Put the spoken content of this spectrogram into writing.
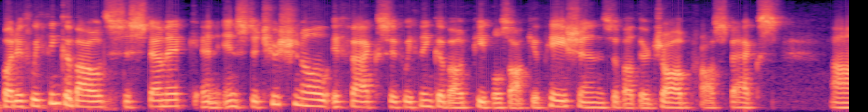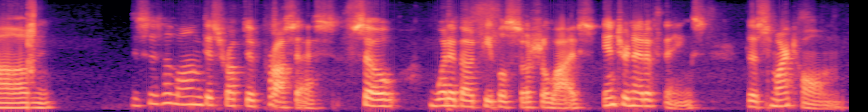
but if we think about systemic and institutional effects, if we think about people's occupations, about their job prospects, um, This is a long disruptive process. So, what about people's social lives? Internet of Things, the smart home.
